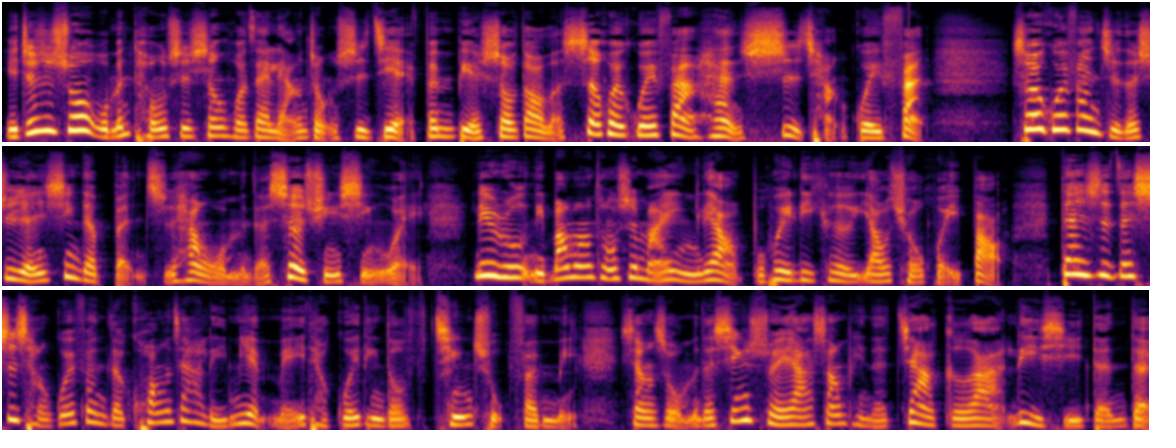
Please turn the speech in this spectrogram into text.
也就是说，我们同时生活在两种世界，分别受到了社会规范和市场规范。社会规范指的是人性的本质和我们的社群行为。例如，你帮忙同事买饮料，不会立刻要求回报，但是在市场规范的框架里面，每一条规定都清楚分明，像是我们的薪水啊、商品的价格啊、利息等等。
